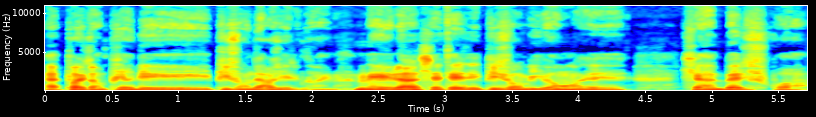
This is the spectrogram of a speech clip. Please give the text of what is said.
Après, ils ont pris des pigeons d'argile quand même. Mais là, c'était des pigeons vivants et c'est un Belge, je crois,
